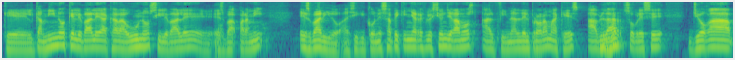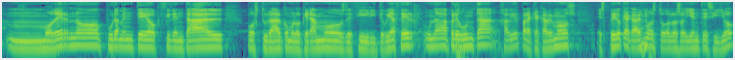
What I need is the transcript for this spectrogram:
que el camino que le vale a cada uno, si le vale, es para mí es válido. Así que con esa pequeña reflexión llegamos al final del programa, que es hablar sobre ese yoga mm, moderno, puramente occidental, postural, como lo queramos decir. Y te voy a hacer una pregunta, Javier, para que acabemos, espero que acabemos todos los oyentes y yo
